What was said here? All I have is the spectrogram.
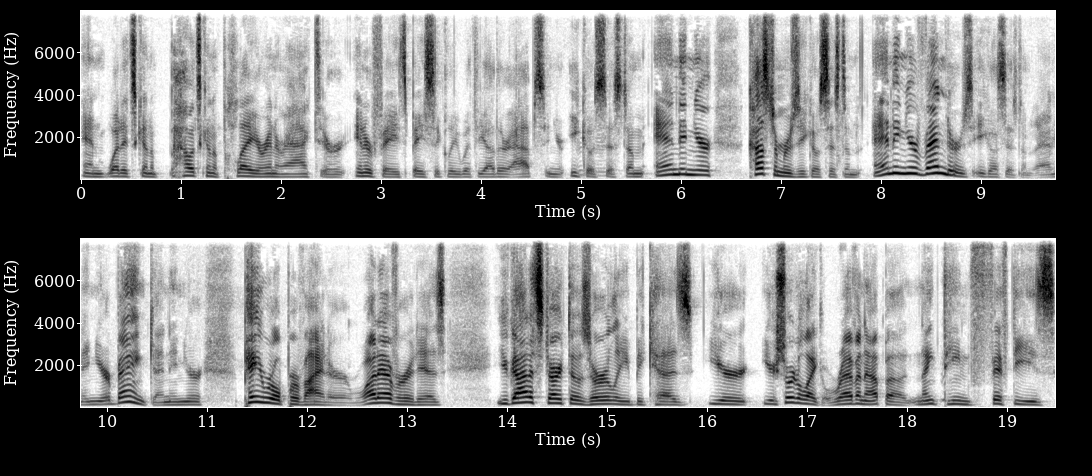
and what it's going to, how it's going to play or interact or interface basically with the other apps in your ecosystem and in your customers' ecosystems and in your vendors' ecosystems and in your bank and in your payroll provider, whatever it is. You got to start those early because you're you're sort of like revving up a 1950s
